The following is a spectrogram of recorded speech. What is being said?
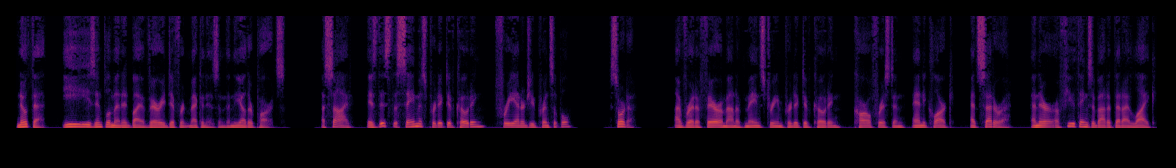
Note that EE is implemented by a very different mechanism than the other parts. Aside, is this the same as predictive coding, free energy principle? Sorta. I've read a fair amount of mainstream predictive coding, Karl Friston, Andy Clark, etc., and there are a few things about it that I like,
